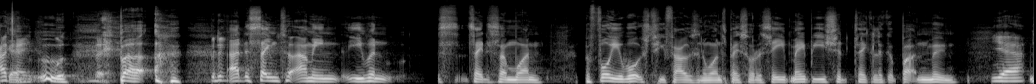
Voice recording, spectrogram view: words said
Okay, go, "Ooh." but, But if- at the same time, I mean, s- say to someone before you watch 2001: Space Odyssey, maybe you should take a look at Button Moon. Yeah.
